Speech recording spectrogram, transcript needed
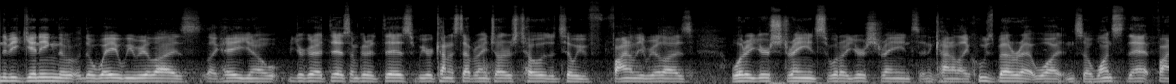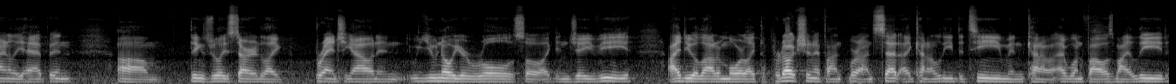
the beginning, the the way we realized, like, hey, you know, you're good at this, I'm good at this. We were kind of stepping on each other's toes until we finally realized what are your strengths, what are your strengths, and kind of like who's better at what. And so once that finally happened, um, things really started like branching out and you know your roles so like in jv i do a lot of more like the production if I'm, we're on set i kind of lead the team and kind of everyone follows my lead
